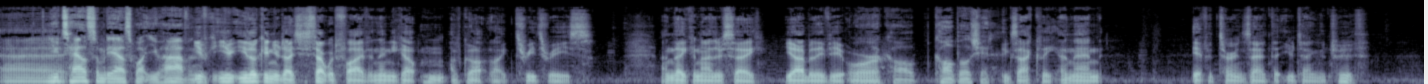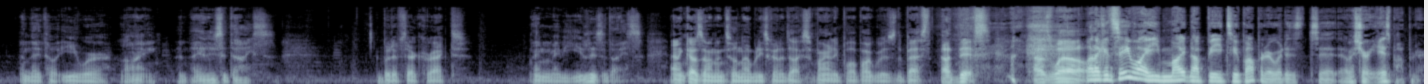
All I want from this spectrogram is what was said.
Uh, you tell somebody else what you have, and you you look in your dice. You start with five, and then you go, hmm, "I've got like three threes," and they can either say, "Yeah, I believe you," or call call bullshit. Exactly. And then if it turns out that you're telling the truth and they thought you were lying, then they lose a dice. But if they're correct, then maybe you lose a dice. And it goes on until nobody's got a dice. Apparently, Paul Pogba is the best at this as well. Well, I can see why he might not be too popular with his. Uh, I'm sure he is popular.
